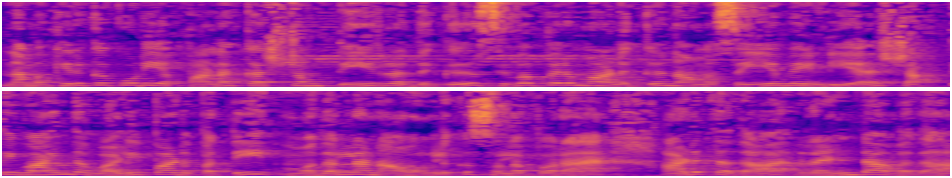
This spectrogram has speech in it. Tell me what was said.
நமக்கு இருக்கக்கூடிய பண கஷ்டம் தீர்றதுக்கு சிவபெருமானுக்கு நாம செய்ய வேண்டிய சக்தி வாய்ந்த வழிபாடு பத்தி முதல்ல நான் உங்களுக்கு சொல்ல போறேன். அடுத்ததா ரெண்டாவதா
